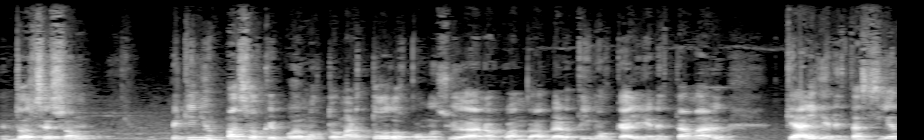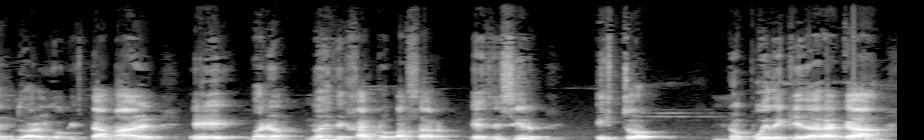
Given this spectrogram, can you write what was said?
Entonces son pequeños pasos que podemos tomar todos como ciudadanos cuando advertimos que alguien está mal, que alguien está haciendo algo que está mal. eh, bueno, no es dejarlo pasar. Es decir, esto no puede quedar acá.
